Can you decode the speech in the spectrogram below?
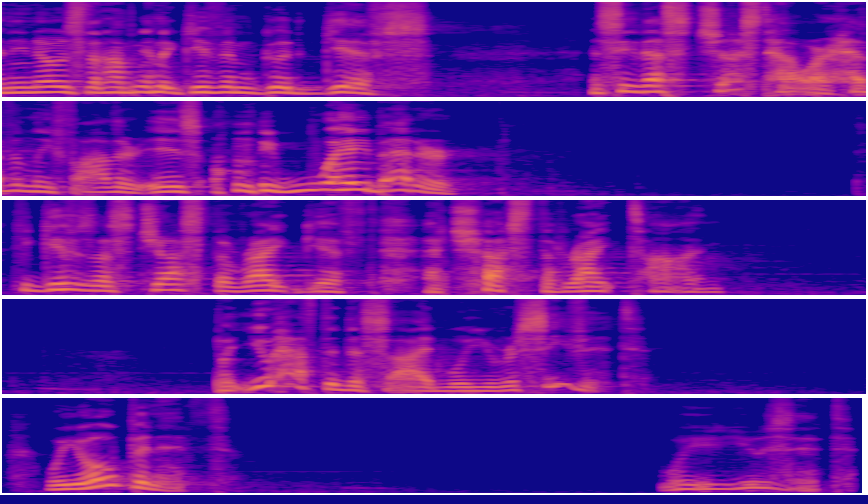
And he knows that I'm going to give him good gifts. And see, that's just how our Heavenly Father is, only way better. He gives us just the right gift at just the right time. But you have to decide will you receive it? Will you open it? Will you use it?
